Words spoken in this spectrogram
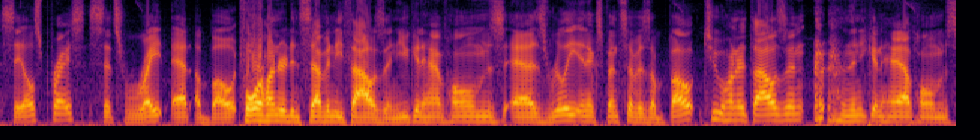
sales price sits right at about 470,000. You can have homes as really inexpensive as about 200,000 and then you can have homes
